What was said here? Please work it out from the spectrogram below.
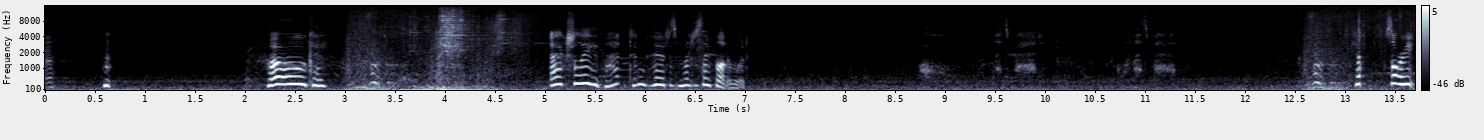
On. Hmm. Okay. Actually, that didn't hurt as much as I thought it would. Oh, that's bad. Oh, that's bad. Yep, sorry.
